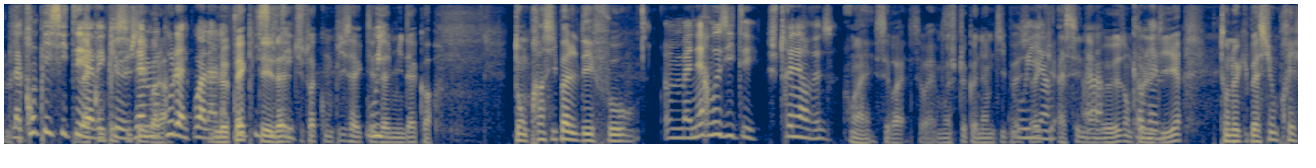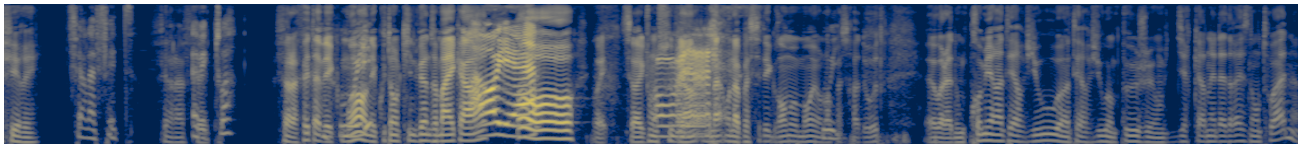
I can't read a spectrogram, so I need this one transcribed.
Le La complicité La avec eux. J'aime voilà. beaucoup la, voilà, le la fait que tu sois complice avec tes Oui. amis, d'accord. Ton principal défaut Ma nervosité. Je suis très nerveuse. Ouais, c'est vrai, c'est vrai. Moi, je te connais un petit peu. Oui, c'est vrai hein. que assez Ah, nerveuse, on peut le dire. Ton occupation préférée Faire la fête. Faire la fête. Avec toi Faire la fête avec moi Oui. en écoutant King Van the My Car. Oh yeah Oh Ouais, c'est vrai que je m'en Oh souviens. On a, on a passé des grands moments et on en passera d'autres. Euh, voilà, donc première interview, interview un peu, j'ai envie de dire carnet d'adresse d'Antoine.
